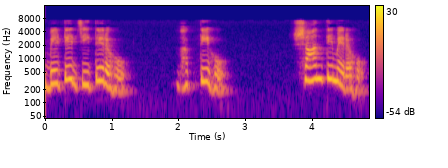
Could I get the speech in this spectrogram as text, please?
बेटे, जीते रहो। भक्ति हो। शांति में रहो।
